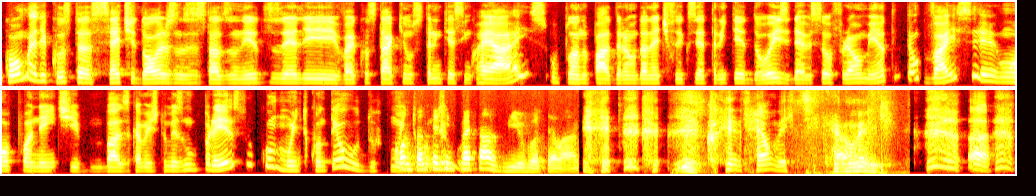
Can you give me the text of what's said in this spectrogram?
Como ele custa 7 dólares nos Estados Unidos, ele vai custar aqui uns 35 reais. O plano padrão da Netflix é 32 e deve sofrer aumento. Então vai ser um oponente basicamente do mesmo preço, com muito conteúdo. Muito Contando que a gente conteúdo. vai estar vivo até lá. Realmente. realmente. Ah,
